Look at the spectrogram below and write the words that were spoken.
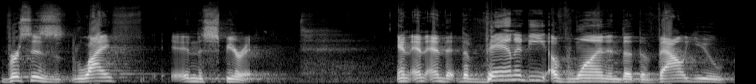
versus life in the spirit. And, and, and the, the vanity of one and the, the value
